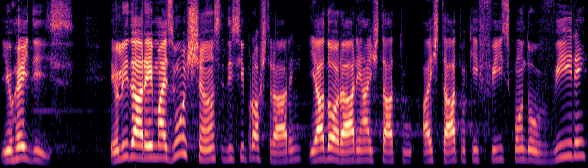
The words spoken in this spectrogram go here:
E o rei diz: Eu lhe darei mais uma chance de se prostrarem e adorarem a estátua, a estátua que fiz quando ouvirem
